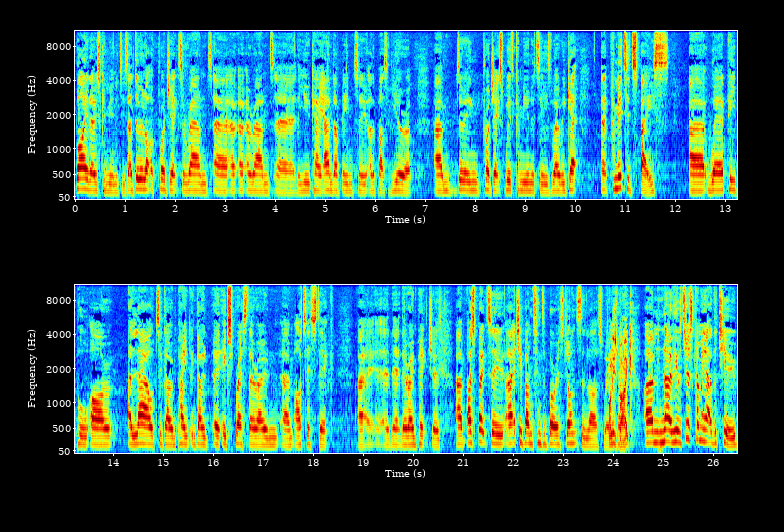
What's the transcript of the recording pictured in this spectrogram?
by those communities. I do a lot of projects around uh, a- a- around uh, the UK, and I've been to other parts of Europe, um, doing projects with communities where we get uh, permitted space uh, where people are allowed to go and paint and go uh, express their own um, artistic uh, their, their own pictures. Um, I spoke to, I actually bumped into Boris Johnson last week. On his bike? Um, no, he was just coming out of the tube,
